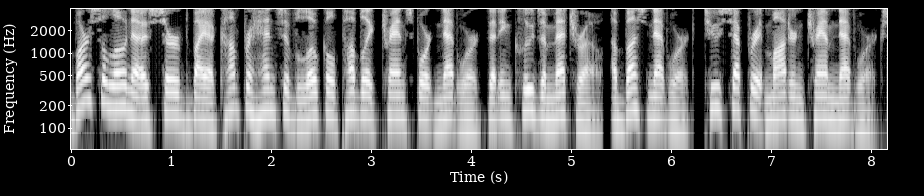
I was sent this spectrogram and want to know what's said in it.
Barcelona is served by a comprehensive local public transport network that includes a metro, a bus network, two separate modern tram networks,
